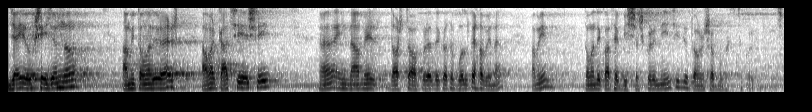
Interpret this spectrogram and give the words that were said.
যাই হোক সেই জন্য আমি তোমাদের আর আমার কাছে এসে হ্যাঁ, এই নামের দশটা অপরাধের কথা বলতে হবে না। আমি তোমাদের কথায় বিশ্বাস করে নিয়েছি যে তোমরা সব মুখস্থ করে নিয়েছো।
